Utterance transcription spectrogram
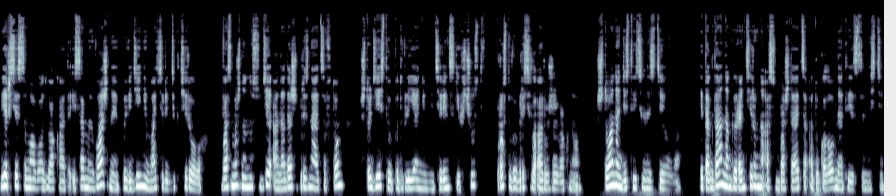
версия самого адвоката и, самое важное, поведение матери Дегтяревых. Возможно, на суде она даже признается в том, что, действуя под влиянием материнских чувств, просто выбросила оружие в окно. Что она действительно сделала? И тогда она гарантированно освобождается от уголовной ответственности.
